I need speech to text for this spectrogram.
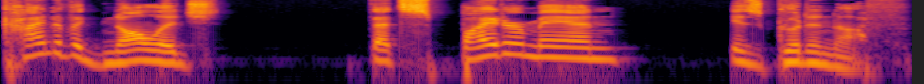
kind of acknowledge that Spider-Man is good enough.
